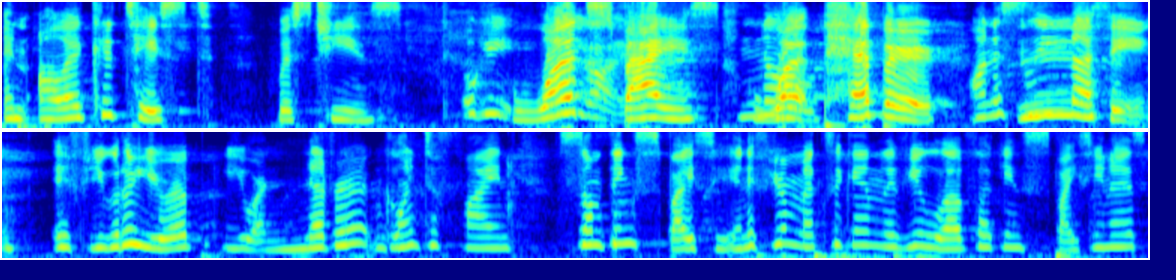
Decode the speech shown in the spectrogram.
and all I could taste was cheese. Okay. oh What God. spice? No. What pepper? Honestly, Nothing. if you go to Europe, you are never going to find something spicy. And if you're Mexican, if you love fucking spiciness,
